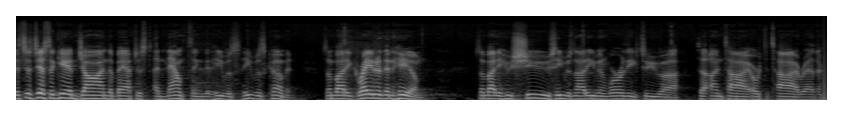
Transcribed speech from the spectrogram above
This is just again John the Baptist announcing that he was he was coming. Somebody greater than him. Somebody whose shoes he was not even worthy to uh, to untie or to tie rather.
